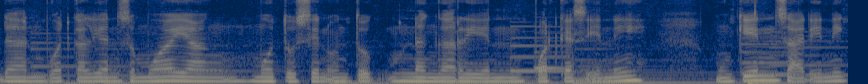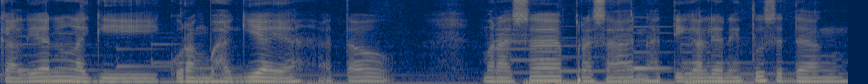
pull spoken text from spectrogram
Dan buat kalian semua yang mutusin untuk mendengarin podcast ini, mungkin saat ini kalian lagi kurang bahagia ya atau merasa perasaan hati kalian itu sedang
